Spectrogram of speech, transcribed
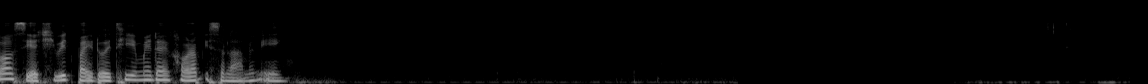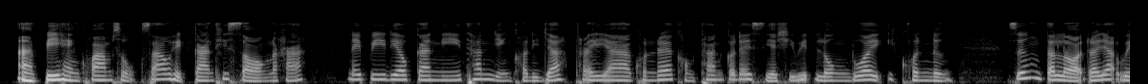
ก็เสียชีวิตไปโดยที่ไม่ได้เข้ารับอิสลามนั่นเอง ปีแห่งความโศกเศร้าเหตุการณ์ที่สองนะคะ ในปีเดียวกันนี้ท่านหญิงคอดิยะภรยาคนแรกของท่านก็ได้เสียชีวิตลงด้วยอีกคนหนึ่ง ซึ่งตลอดระยะเว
